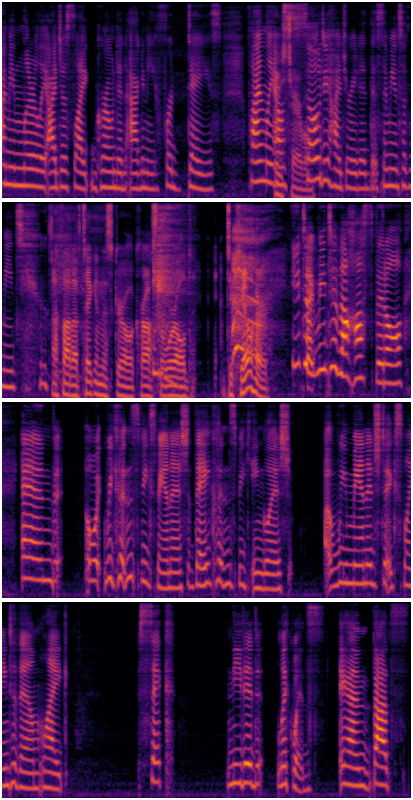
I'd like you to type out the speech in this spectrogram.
I mean, literally, I just like groaned in agony for days. Finally, I was was terrible. so dehydrated that Simeon took me to I thought I've taken this girl across the world to kill her. he took me to the hospital and we- we couldn't speak Spanish. They couldn't speak English. Uh, We managed to explain to them like sick needed liquids. And that's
